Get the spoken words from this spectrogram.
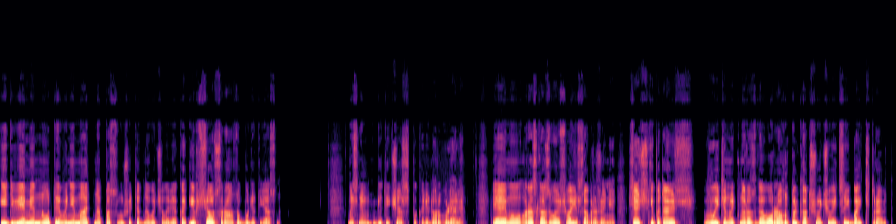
и две минуты внимательно послушать одного человека, и все сразу будет ясно. Мы с ним битый час по коридору гуляли. Я ему рассказываю свои соображения, всячески пытаюсь вытянуть на разговор, а он только отшучивается и байки травит.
